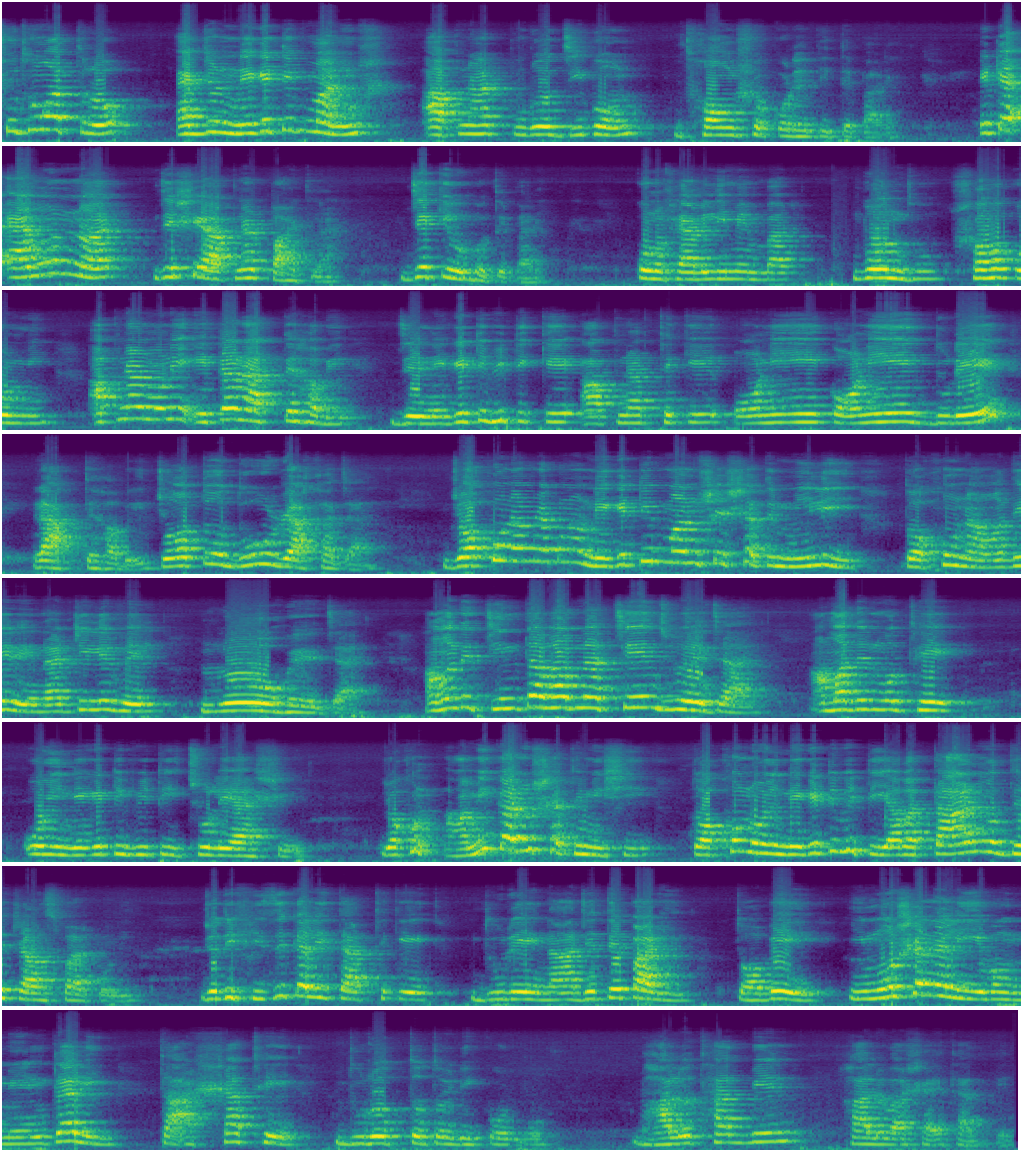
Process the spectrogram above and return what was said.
শুধুমাত্র একজন নেগেটিভ মানুষ আপনার পুরো জীবন ধ্বংস করে দিতে পারে। এটা এমন নয় যে সে আপনার পার্টনার যে কেউ হতে পারে। কোনো ফ্যামিলি মেম্বার বন্ধু, সহকর্মী, আপনার মনে এটা রাখতে হবে যে নেগেটিভিটিকে আপনার থেকে অনেক অনেক দূরে রাখতে হবে। যত দূর রাখা যায়। যখন আমরা কোনো নেগেটিভ মানুষের সাথে মিলি তখন আমাদের এনার্জি লেভেল লো হয়ে যায়। আমাদের চিন্তা ভাবনা চেঞ্জ হয়ে যায়। আমাদের মধ্যে ওই নেগেটিভিটি চলে আসে। যখন আমি কারোর সাথে মিশি, তখন ওই নেগেটিভিটি আবার তার মধ্যে ট্রান্সফার করি। যদি ফিজিক্যালি তার থেকে দূরে না যেতে পারি, তবে ইমোশনালি এবং মেন্টালি তার সাথে দূরত্ব তৈরি করব। ভালো থাকবেন। ভালোবাসায় থাকবেন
